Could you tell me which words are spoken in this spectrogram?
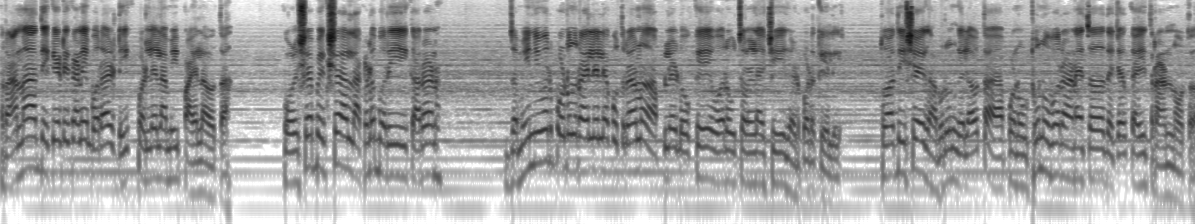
रानात एके ठिकाणी बराच ढीक पडलेला मी पाहिला होता. कोळशापेक्षा लाकडं बरी कारण जमिनीवर पडून राहिलेल्या कुत्र्यानं आपले डोके वर उचलण्याची धडपड केली. तो अतिशय घाबरून गेला होता पण उठून उभं राहण्याचं त्याच्यात काही त्राण नव्हतं.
